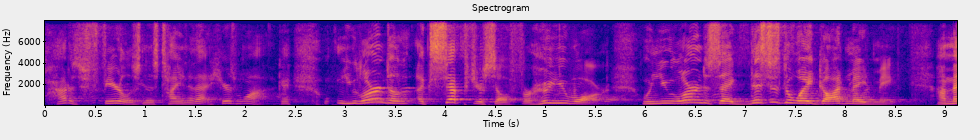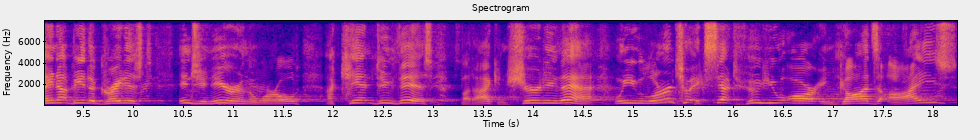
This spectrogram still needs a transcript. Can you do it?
How does fearlessness tie into that? Here's why. Okay, you learn to accept yourself for who you are. When you learn to say, "This is the way God made me," I may not be the greatest engineer in the world. I can't do this, but I can sure do that. When you learn to accept who you are in God's eyes,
